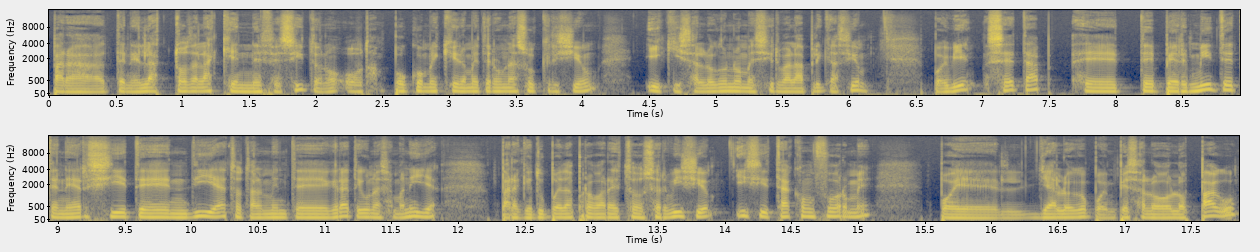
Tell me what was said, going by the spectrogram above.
para tenerlas todas las que necesito, ¿no? O tampoco me quiero meter una suscripción y quizás luego no me sirva la aplicación. Pues bien, Setup eh, te permite tener 7 días totalmente gratis, una semanilla, para que tú puedas probar estos servicios y si estás conforme, pues ya luego pues empiezan los, pagos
